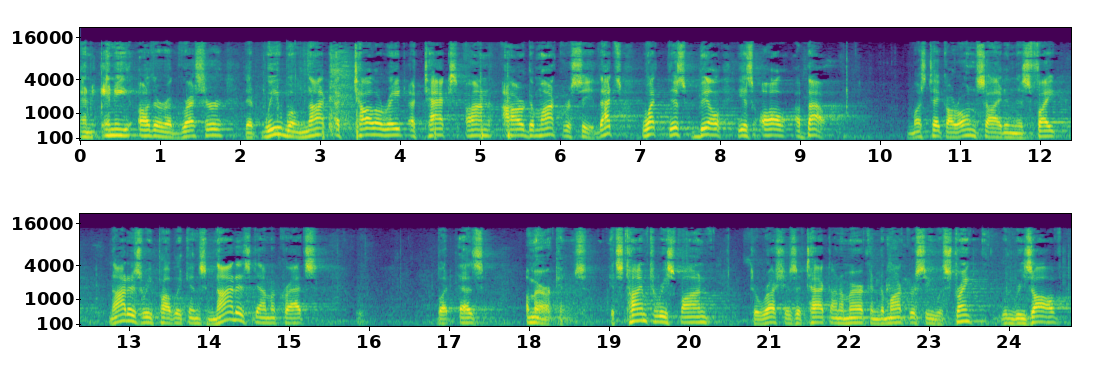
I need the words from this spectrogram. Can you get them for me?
and any other aggressor that we will not tolerate attacks on our democracy. That's what this bill is all about. Must take our own side in this fight not as Republicans, not as Democrats, but as Americans. It's time to respond to Russia's attack on American democracy with strength, with resolve,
